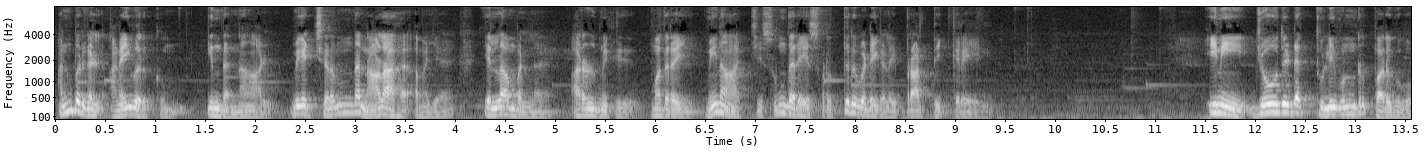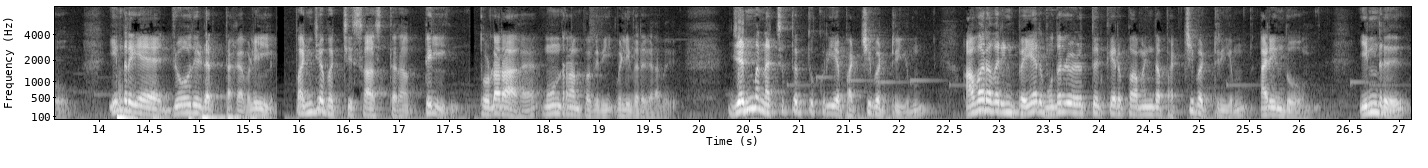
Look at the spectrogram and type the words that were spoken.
அன்பர்கள் அனைவருக்கும் இந்த நாள் மிகச்சிறந்த நாளாக அமைய எல்லாம் வல்ல அருள்மிகு மதுரை மீனாட்சி சுந்தரேஸ்வரர் திருவடிகளை பிரார்த்திக்கிறேன். இனி ஜோதிட துளிவொன்று பருகுவோம். இன்றைய ஜோதிட தகவலில் பஞ்சபட்சி சாஸ்திரத்தில் தொடராக மூன்றாம் பகுதி வெளிவருகிறது. ஜென்ம நட்சத்திரத்துக்குரிய பட்சி பற்றியும் அவரவரின் பெயர் முதல் எழுத்துக்கேற்ப அமைந்த பட்சி பற்றியும் அறிந்தோம். இன்று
